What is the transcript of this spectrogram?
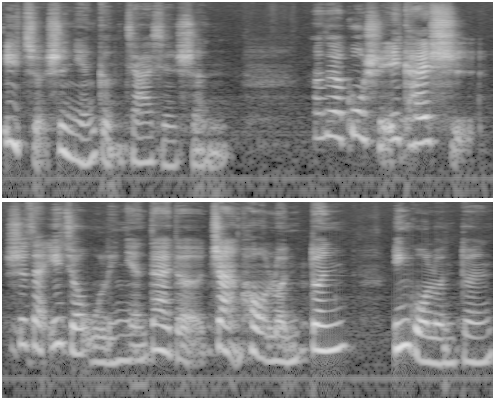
译者是年耿嘉先生。那这个故事一开始是在一九五零年代的战后伦敦，英国伦敦。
